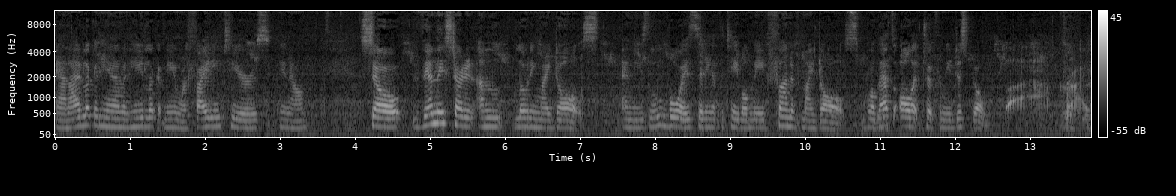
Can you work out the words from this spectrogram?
and I'd look at him, and he'd look at me, and we're fighting tears, you know. So then they started unloading my dolls, and these little boys sitting at the table made fun of my dolls. Well, that's all it took for me just go "Bah," cry.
